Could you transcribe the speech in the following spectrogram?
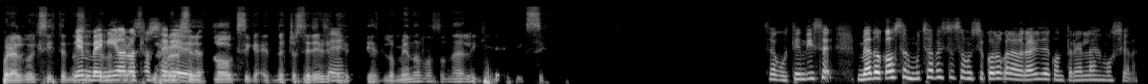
por algo existen, ¿no Bienvenido a nuestro cerebro. relaciones tóxicas. En Nuestro cerebro Sí. es, es lo menos razonable que existe. O sea, Agustín dice, me ha tocado ser muchas veces ser un psicólogo laboral y de contener las emociones.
